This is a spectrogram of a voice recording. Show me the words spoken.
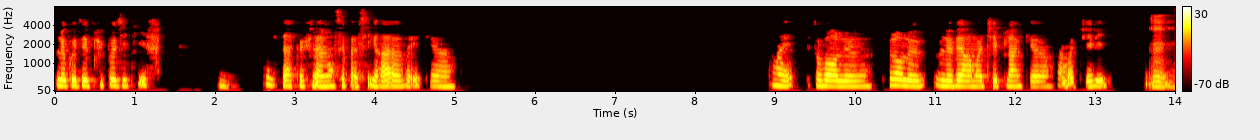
le côté plus positif. Mm. C'est-à-dire que finalement c'est pas si grave et que ouais, il faut voir le toujours le, le verre à moitié plein qu'à moitié vide. Hmm.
